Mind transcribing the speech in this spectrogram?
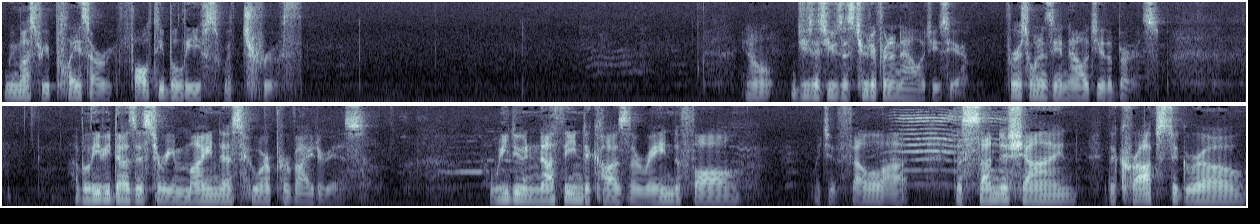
we must replace our faulty beliefs with truth. You know, Jesus uses two different analogies here. First one is the analogy of the birds. I believe he does this to remind us who our provider is. We do nothing to cause the rain to fall, which it fell a lot, the sun to shine, the crops to grow,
